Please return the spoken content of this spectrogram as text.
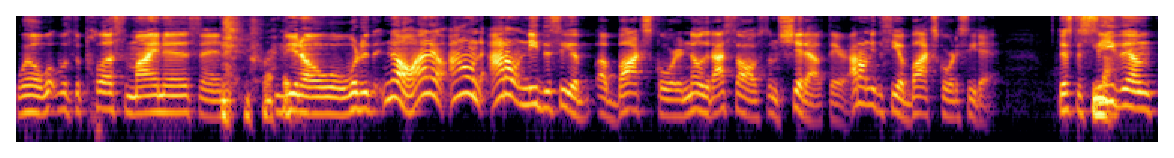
well, what was the plus minus, and right. you know, what did? No, I don't. I don't. I don't need to see a, a, box score to know that I saw some shit out there. I don't need to see a box score to see that. Just to see no. them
